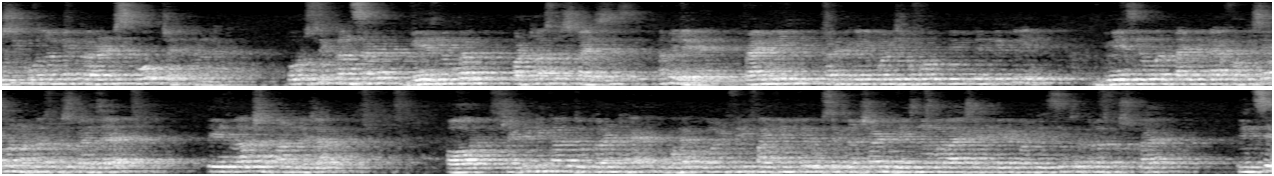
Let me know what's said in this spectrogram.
उसी कॉलम में करंट्स को चेक करना है और उससे कंसर्न बेस नंबर और ट्रांसफ़र स्क्वायर हमें ले रहे हैं प्राइमरी करंट के लिए 0.04 एम्पीयर के लिए बेस नंबर प्राइमरी का है 47 और ट्रांसफ़र स्क्वायर है एक लाख सत्तानवे हज़ार। और सेकेंडरी का जो करंट है, वो है 0.35 एम्पीयर उससे कंसर्न बेस नंबर आया सेकेंडरी का 26 और ट्रांसफ़र स्क्वायर इनसे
